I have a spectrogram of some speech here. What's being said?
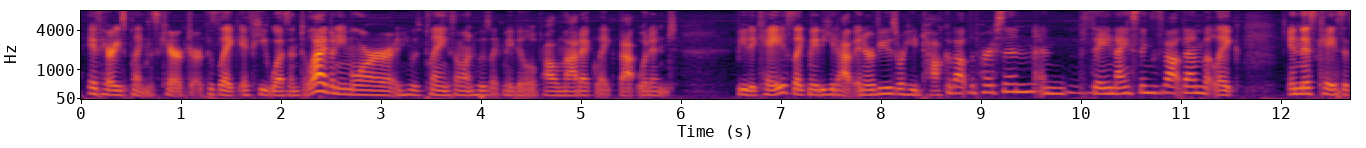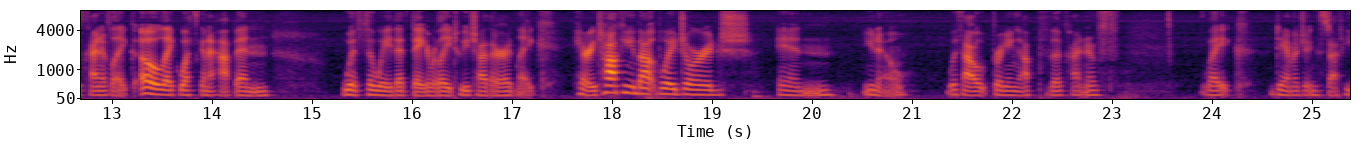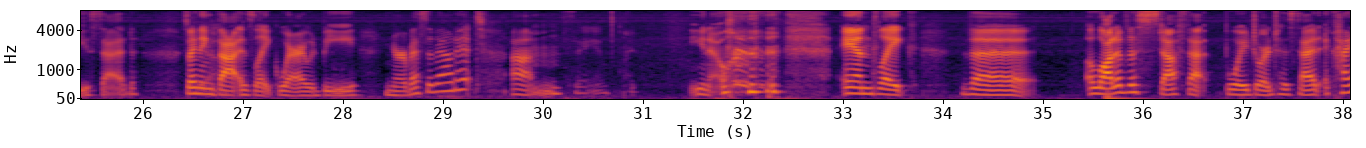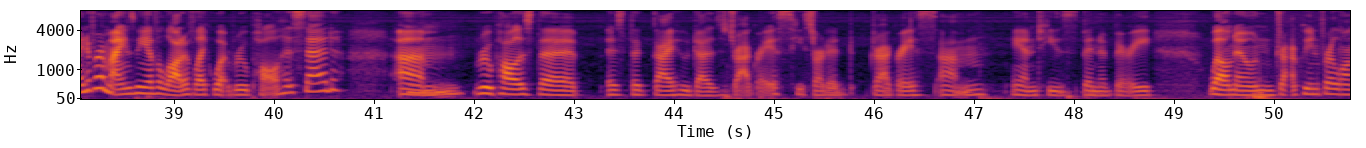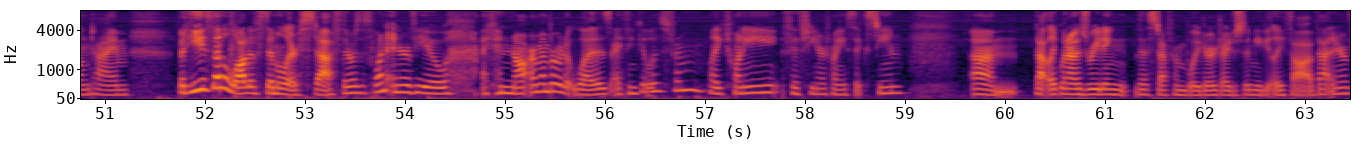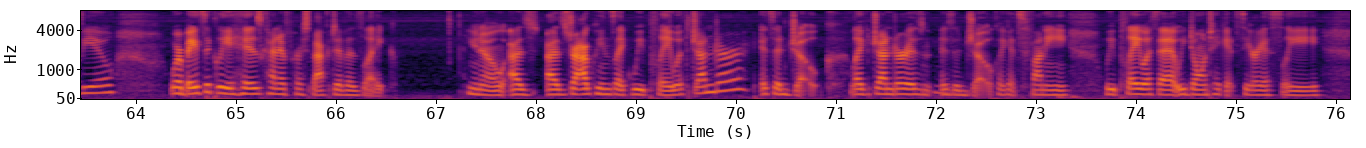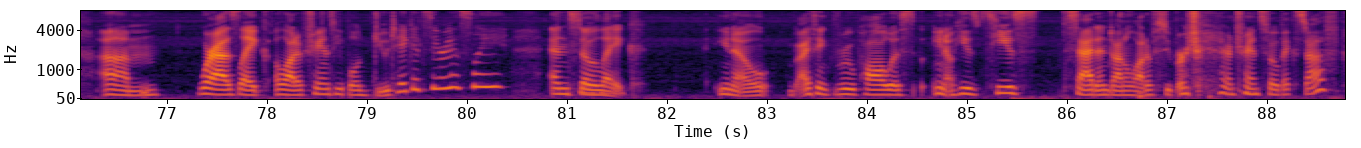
if Harry's playing this character because like if he wasn't alive anymore and he was playing someone who's like maybe a little problematic like that wouldn't be the case like maybe he'd have interviews where he'd talk about the person and say nice things about them but like in this case it's kind of like oh like what's going to happen with the way that they relate to each other and like Harry talking about Boy George in you know without bringing up the kind of like damaging stuff he said so I think Yeah. that is like where I would be nervous about it um Same. you know and like the a lot of the stuff that boy george has said it kind of reminds me of a lot of like what rupaul has said. Um rupaul is the is the guy who does drag race. He started drag race um and he's been a very well-known drag queen for a long time. But he said a lot of similar stuff. There was this one interview i cannot remember what it was. I think it was from like 2015 or 2016 um, that like when I was reading this stuff from Boy George, I just immediately thought of that interview, where basically his kind of perspective is like, you know, as as drag queens, like we play with gender. It's a joke. Like gender is is a joke. Like it's funny. We play with it. We don't take it seriously. Um, whereas like a lot of trans people do take it seriously and so Mm-hmm. like you know i think rupaul was you know he's he's said and done a lot of super transphobic stuff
